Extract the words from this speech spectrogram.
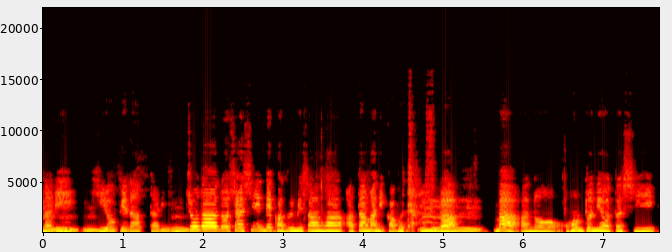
たり、うんうんうん日よけだったり、うんちょうどあの写真で和美さんが頭にかぶってますが、うんうんまあ、あの、本当に私、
